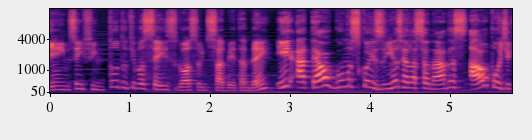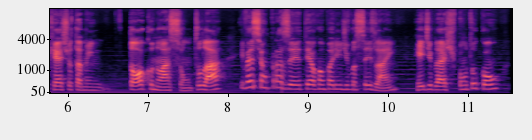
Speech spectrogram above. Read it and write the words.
games, enfim, tudo que vocês gostam de saber também. E até algumas coisinhas relacionadas ao podcast eu também toco no assunto lá. E vai ser um prazer ter a companhia de vocês lá, hein? redeblast.com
